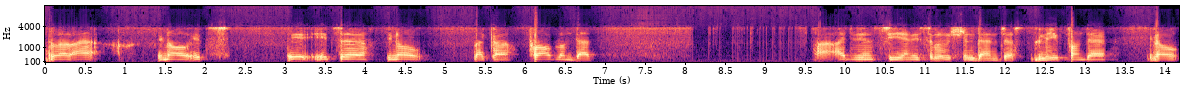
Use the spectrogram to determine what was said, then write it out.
Well, I, you know, it's it, it's a you know like a problem that I, didn't see any solution than just leave from there. You know,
